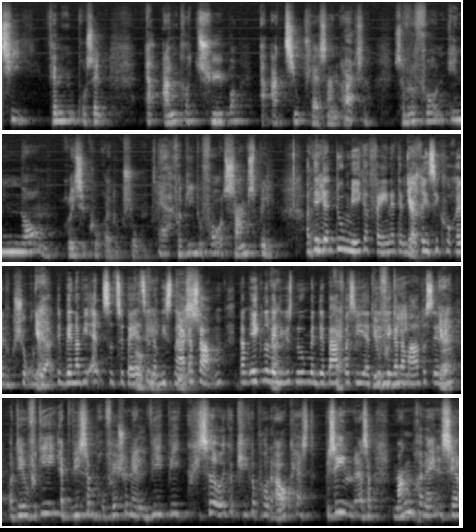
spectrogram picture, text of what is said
10-15% af andre typer af aktivklasser end Ja. aktier, så vil du få en enorm risikoreduktion, Ja. fordi du får et samspil. Og det er den, du er mega fan af, den Ja. der risikoreduktion Ja. der. Det vender vi altid tilbage okay. til, når vi snakker yes. sammen. Jamen, ikke nødvendigvis nu, men det er bare for at sige, at det, det ligger fordi- der meget på sinde. Ja, og det er jo fordi, at vi som professionelle, vi, vi sidder jo ikke og kigger på et afkast. Hvis en, altså mange private ser,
